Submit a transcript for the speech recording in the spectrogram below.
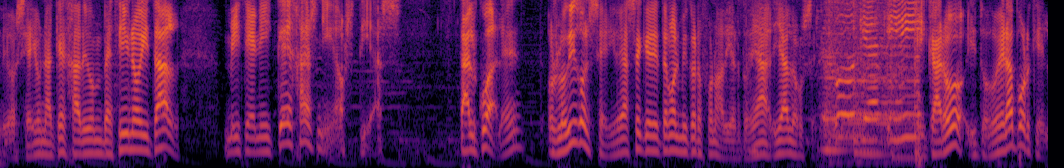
digo, si hay una queja de un vecino y tal, me dice, ni quejas ni hostias. Tal cual, ¿eh? Os lo digo en serio, ya sé que tengo el micrófono abierto, ya, ya lo sé. Y claro, y todo era porque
